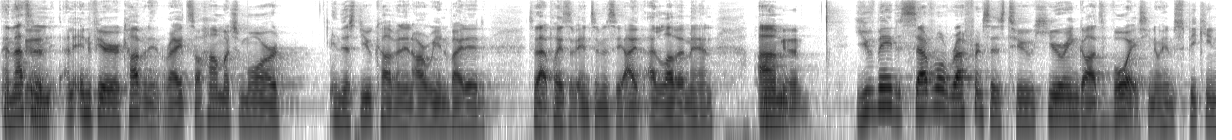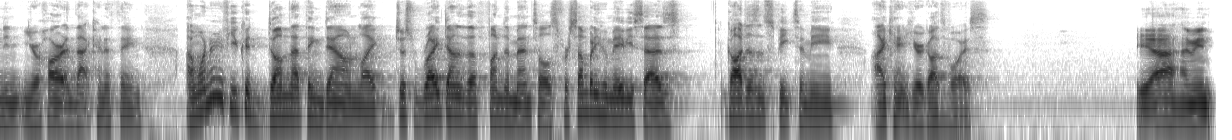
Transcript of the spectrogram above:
And that's, that's an, an inferior covenant, right? So how much more in this new covenant are we invited to that place of intimacy? I, I love it, man. Um, You've made several references to hearing God's voice, you know, Him speaking in your heart and that kind of thing. I'm wondering if you could dumb that thing down, like just right down to the fundamentals for somebody who maybe says, God doesn't speak to me, I can't hear God's voice. Yeah, I mean,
